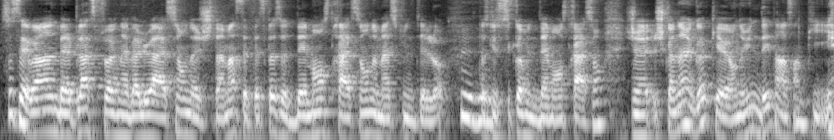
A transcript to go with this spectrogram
Ça, c'est vraiment une belle place pour faire une évaluation de, justement, cette espèce de démonstration de masculinité-là. Mm-hmm. Parce que c'est comme une démonstration. Je, je connais un gars qui, on a eu une date ensemble, puis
